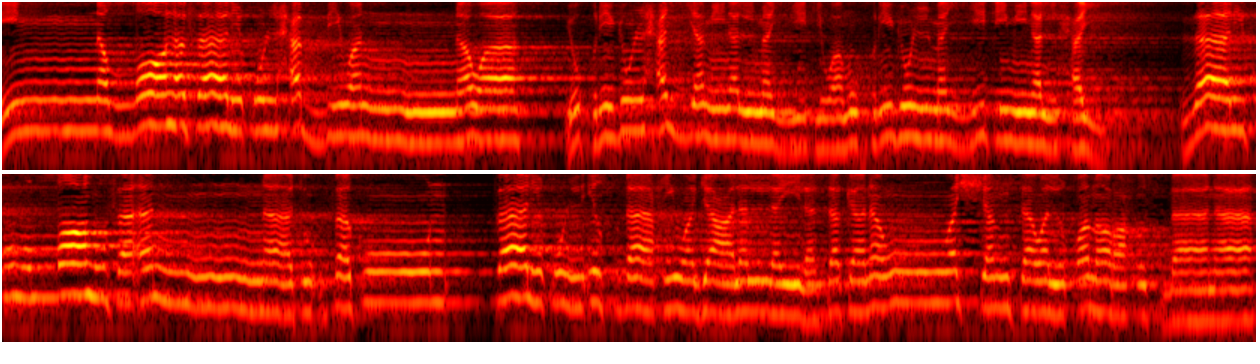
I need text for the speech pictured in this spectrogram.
إن الله فالق الحب والنوى يخرج الحي من الميت ومخرج الميت من الحي. ذلكم الله فأنا تؤفكون. فالق الإصباح وجعل الليل سكنا والشمس والقمر حسبانا.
